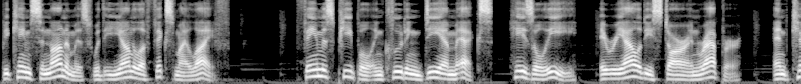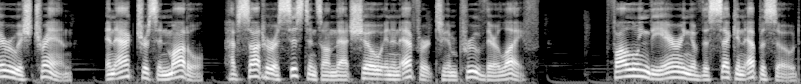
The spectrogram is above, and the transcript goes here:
became synonymous with Iyanla Fix My Life. Famous people including DMX, Hazel E., a reality star and rapper, and Karrueche Tran, an actress and model, have sought her assistance on that show in an effort to improve their life. Following the airing of the second episode,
